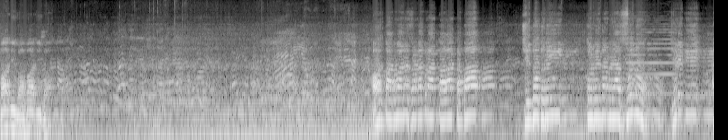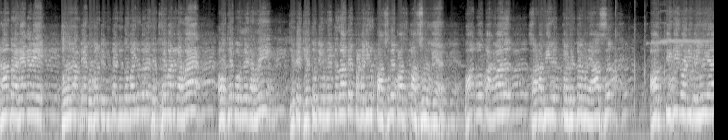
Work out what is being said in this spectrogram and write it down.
ਵਾਹ ਜੀ ਵਾਹ ਵਾਹ ਜੀ ਵਾਹ ਔਰ ਧੰਨਵਾਦ ਹੈ ਸਾਡਾ ਭਰਾ ਕਾਲਾ ਟੱਬਾ ਜਿੰਦੋ ਦਵਈ ਕੁਲਵਿੰਦਰ ਮਰਿਆ ਸੋਨੋ, ਜਿਹੜੇ ਕਿ ਆਨੰਦ ਰਿਹਾ ਕਹਿੰਦੇ 2000 ਰੁਪਏ ਗੂਗਲ ਪੇ ਕੀਤਾ ਜਿੰਦੋ ਬਾਈ ਨੂੰ ਕਹਿੰਦੇ ਜਿੱਥੇ ਮਨ ਕਰਦਾ ਉੱਥੇ ਪੁੱਜਦੇ ਕਰਦੀ ਜਿਹਦੇ ਜੇਤੂ ਟੀਮ ਇੱਕ ਦਾ ਤੇ ਪੰਡਾ ਜੀ ਨੂੰ 500 ਦੇ ਪਾਸ ਪਾਸ ਹੋ ਗਿਆ ਬਹੁਤ ਬਹੁਤ ਧੰਨਵਾਦ ਸਾਡਾ ਵੀਰ ਕੁਲਵਿੰਦਰ ਮਰਿਆਸ। ਔਰ ਤੀਜੀ ਗੋਡੀ ਲਈ ਹੋਈ ਹੈ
